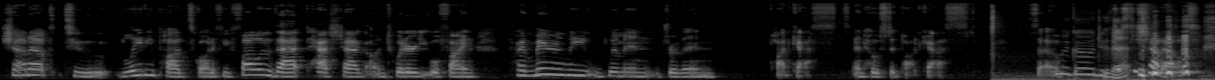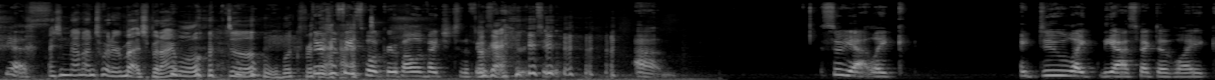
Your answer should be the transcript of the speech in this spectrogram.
Shout out to Lady Pod Squad. If you follow that hashtag on Twitter, you will find primarily women driven podcasts and hosted podcasts. So I'm gonna go do that. Just a shout out. Yes. I'm not on Twitter much, but I will look for There's that. There's a Facebook group. I'll invite you to the Facebook okay. group too. Um so yeah, like I do like the aspect of like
